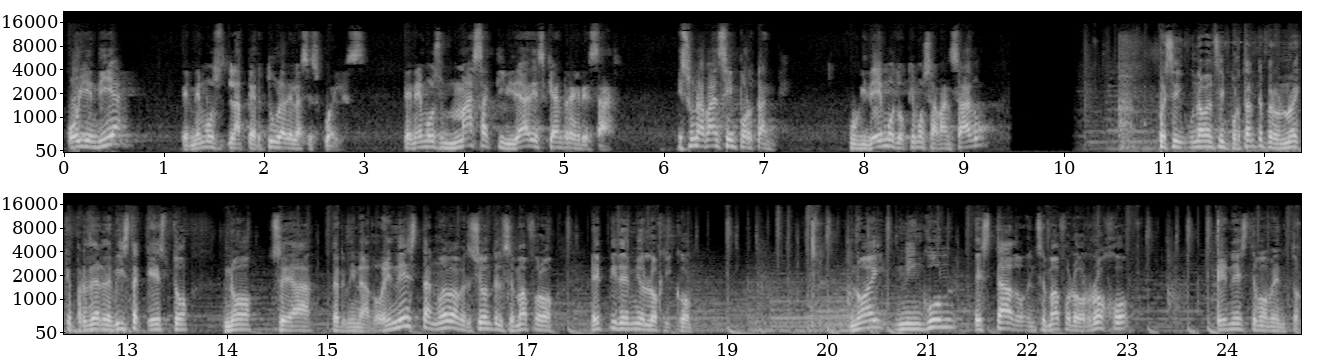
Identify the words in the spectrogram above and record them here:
Hoy en día tenemos la apertura de las escuelas, tenemos más actividades que han regresado es un avance importante. Cuidemos lo que hemos avanzado. Pues sí, un avance importante, pero no hay que perder de vista que esto no se ha terminado. En esta nueva versión del semáforo epidemiológico, no hay ningún estado en semáforo rojo en este momento.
